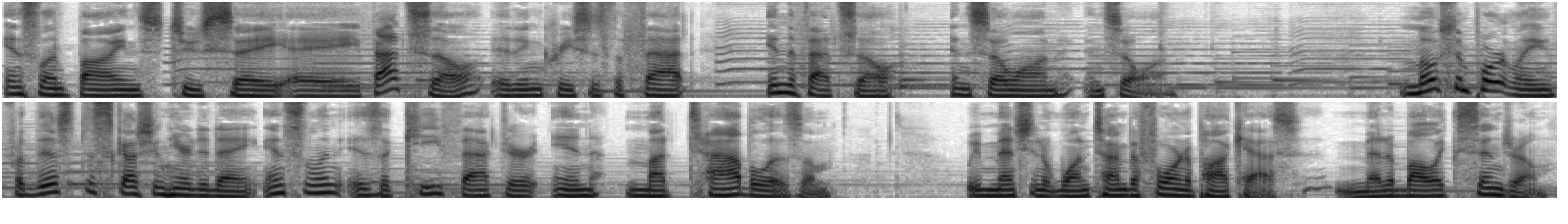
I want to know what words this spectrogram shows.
insulin binds to, say, a fat cell, it increases the fat in the fat cell, and so on and so on. Most importantly, for this discussion here today, insulin is a key factor in metabolism. We mentioned it one time before in a podcast metabolic syndrome.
